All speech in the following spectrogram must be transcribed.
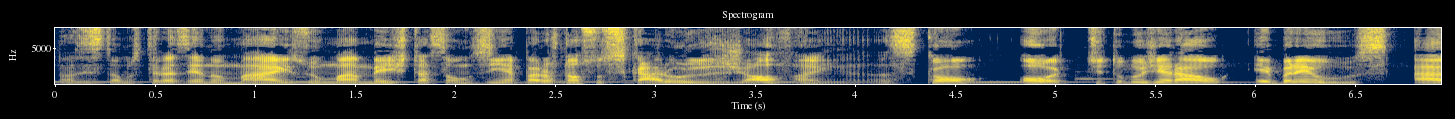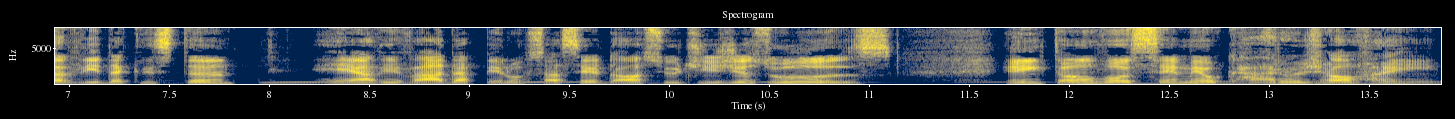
nós estamos trazendo mais uma meditaçãozinha para os nossos caros jovens, com o título geral Hebreus, a vida cristã reavivada pelo sacerdócio de Jesus. Então você, meu caro jovem,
